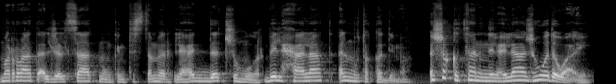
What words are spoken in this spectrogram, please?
مرات الجلسات ممكن تستمر لعدة شهور بالحالات المتقدمة. الشق الثاني من العلاج هو دوائي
